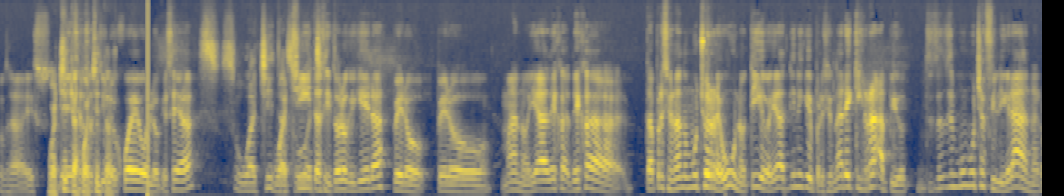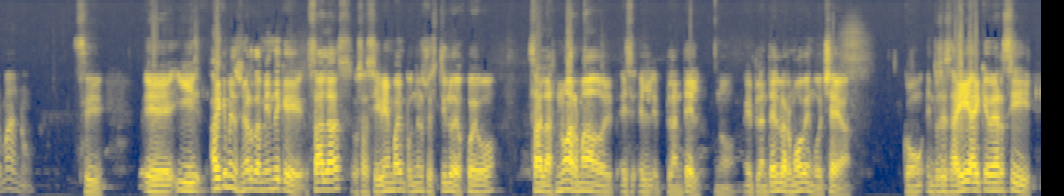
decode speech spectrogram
o sea, es Guachitas, su estilo de juego, lo que sea, Su guachita. su guachitas y todo lo que quieras, pero, pero, mano, ya deja, deja, está presionando mucho R1, tío, ya tiene que presionar X rápido, te está haciendo mucha filigrana, hermano. Sí. Eh, y hay que mencionar también de que Salas, o sea, si bien va a imponer su estilo de juego, Salas no ha armado el, el plantel, ¿no? El plantel lo armó Bengochea. Con, entonces ahí hay que ver si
